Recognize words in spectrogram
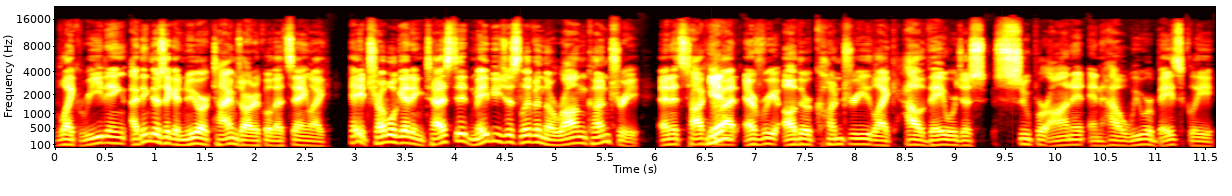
like reading, I think there's like a New York Times article that's saying like, "Hey, trouble getting tested? Maybe you just live in the wrong country." And it's talking Yeah. about every other country, like how they were just super on it, and how we were basically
